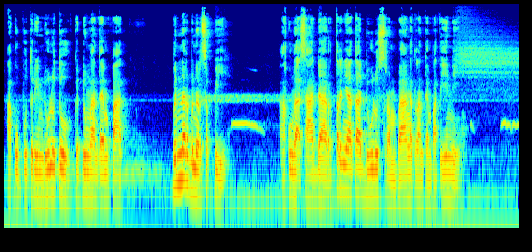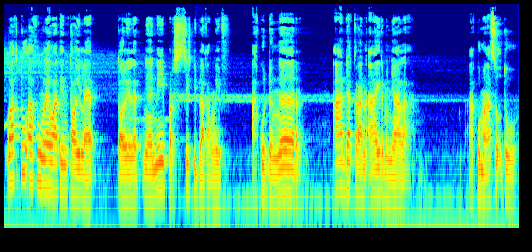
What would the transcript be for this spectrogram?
Aku puterin dulu tuh gedung lantai 4 Bener-bener sepi. Aku gak sadar ternyata dulu serem banget lantai 4 ini. Waktu aku ngelewatin toilet Toiletnya ini persis di belakang lift. Aku denger Ada keran air menyala. Aku masuk tuh.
